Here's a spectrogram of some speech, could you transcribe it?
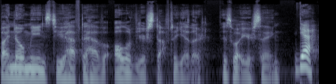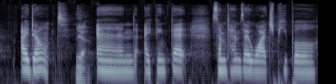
By no means do you have to have all of your stuff together, is what you're saying. Yeah, I don't. Yeah. And I think that sometimes I watch people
